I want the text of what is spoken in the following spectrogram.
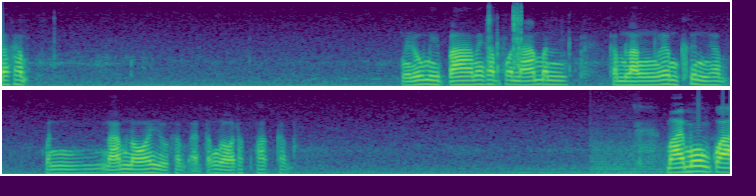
นะครับ ไม่รู้มีปลาไหมครับเพราะน้ำมันกำลังเริ่มขึ้นครับ มันน้ำน้อยอยู่ครับ อาจต้องรอสักพักครับ บ่ายโมงกว่า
